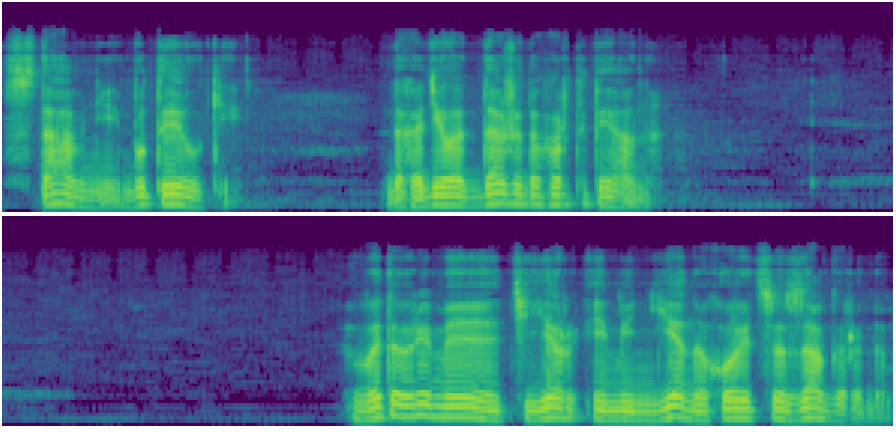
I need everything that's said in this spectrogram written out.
ставни, бутылки. Доходило даже до фортепиано. В это время Тьер и Минье находятся за городом.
